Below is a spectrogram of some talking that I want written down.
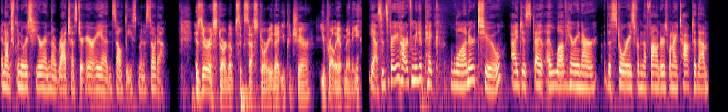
and entrepreneurs here in the Rochester area and southeast Minnesota. Is there a startup success story that you could share? You probably have many. Yes, it's very hard for me to pick one or two. I just I, I love hearing our the stories from the founders when I talk to them.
